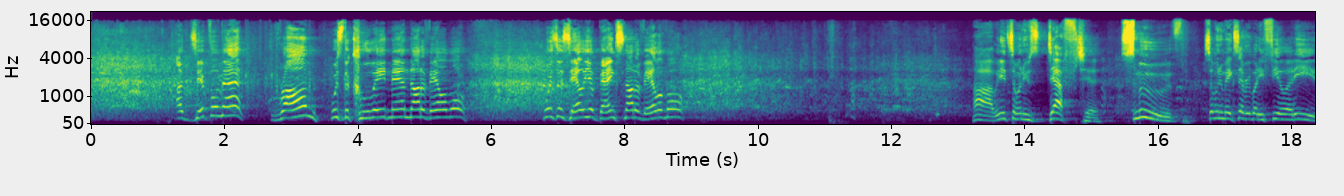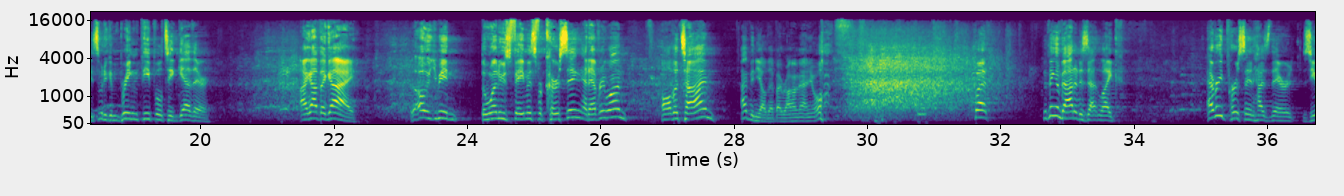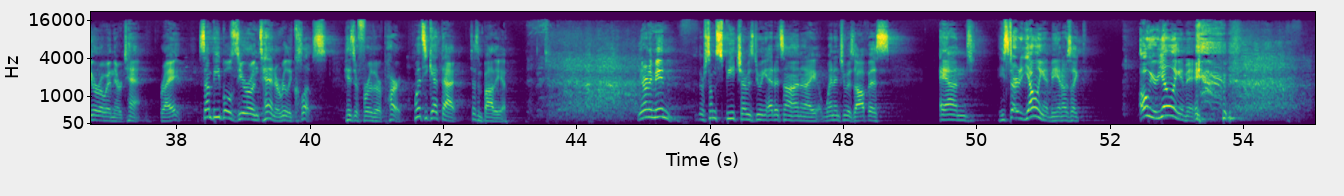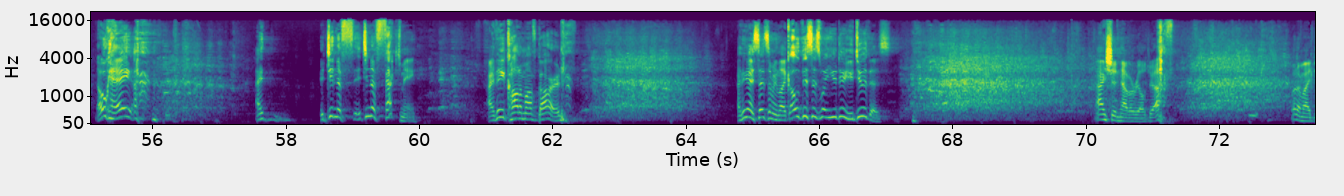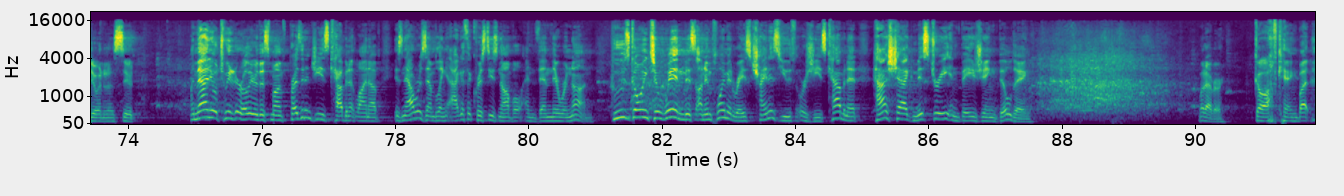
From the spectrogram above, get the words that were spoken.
A diplomat? Rahm? Was the Kool Aid man not available? Was Azealia Banks not available? Ah, we need someone who's deaf to smooth, someone who makes everybody feel at ease, someone who can bring people together. I got the guy. Oh, you mean the one who's famous for cursing at everyone all the time? I've been yelled at by Rahm Emanuel. But the thing about it is that, like, every person has their zero and their 10, right? Some people's zero and 10 are really close, his are further apart. Once you get that, it doesn't bother you. You know what I mean? There's some speech I was doing edits on, and I went into his office, and he started yelling at me, and I was like, Oh, you're yelling at me. okay. I, it, didn't, it didn't affect me. I think it caught him off guard. I think I said something like, oh, this is what you do. You do this. I shouldn't have a real job. what am I doing in a suit? Emanuel tweeted earlier this month President Xi's cabinet lineup is now resembling Agatha Christie's novel, And Then There Were None. Who's going to win this unemployment race, China's youth or Xi's cabinet? Hashtag mystery in Beijing building. Whatever go off, King. But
